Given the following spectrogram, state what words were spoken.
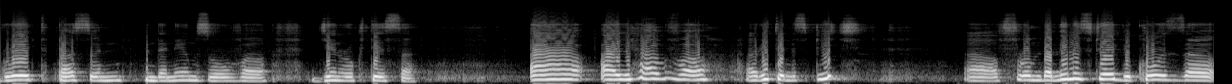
great person in the names of uh, General Kutesa. I have uh, a written speech uh, from the ministry because uh,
